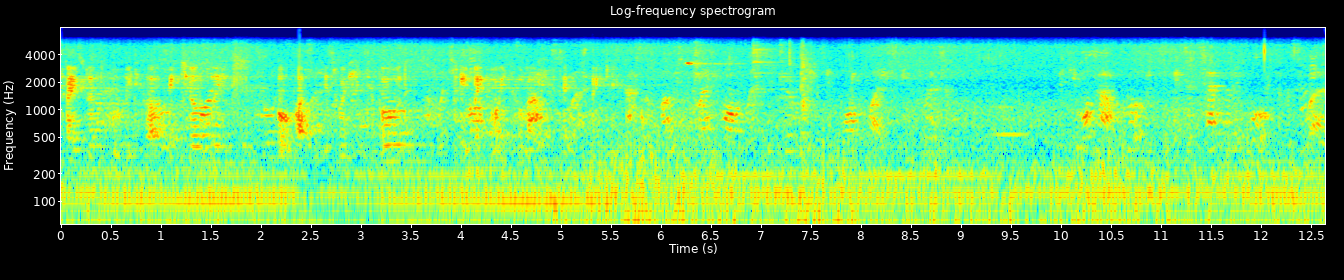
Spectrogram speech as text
Trains London will be departing shortly. All passengers wishing to board, please make your way to the lounge seats. Thank you. If you want to have a look, it's a 10 minute walk to the square.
